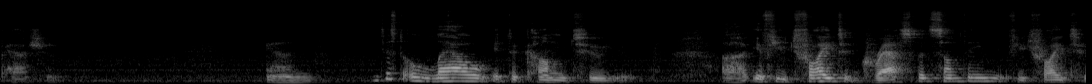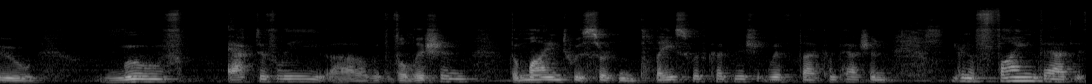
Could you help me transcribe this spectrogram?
compassion. And just allow it to come to you. Uh, if you try to grasp at something, if you try to move actively uh, with volition the mind to a certain place with cognition, with uh, compassion, you're going to find that it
